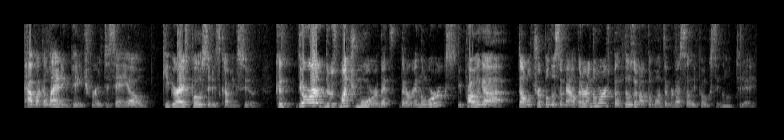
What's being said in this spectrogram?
have like a landing page for it to say, "Oh, keep your eyes posted. It's coming soon." Because there are there's much more that's that are in the works. You probably got double, triple this amount that are in the works, but those are not the ones that we're necessarily focusing on today.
